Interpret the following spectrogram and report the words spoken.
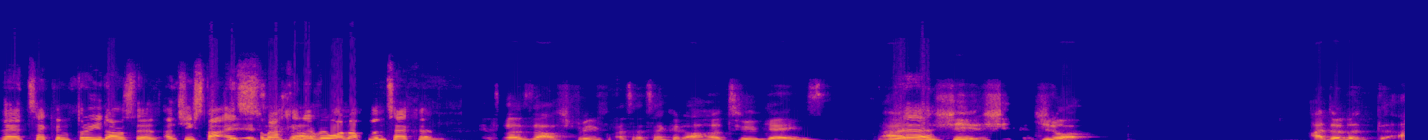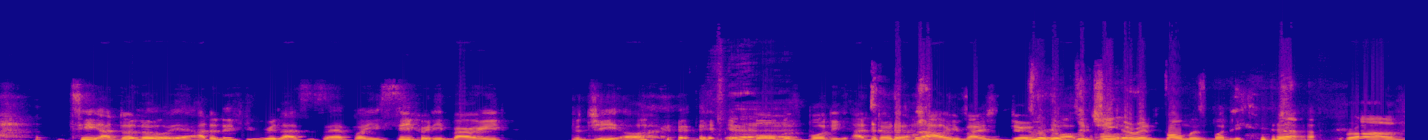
They had Tekken three downstairs, and she started it smacking everyone up on Tekken. It turns out Street Fighter and Tekken are her two games. And Yeah. she, she, do you know what? I don't know, T. I don't know. Yeah, I don't know if you realize this, there, but you secretly married Vegeta in Yeah. Bulma's body. I don't know how you managed to do it. but- Vegeta in Bulma's body. Bruv.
